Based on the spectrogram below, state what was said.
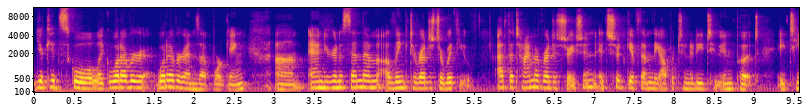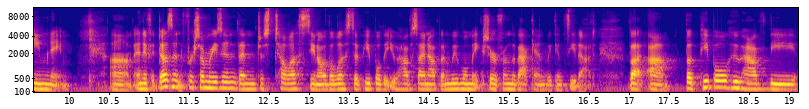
your kid's school like whatever whatever ends up working um, and you're going to send them a link to register with you. At the time of registration it should give them the opportunity to input a team name. Um, and if it doesn't for some reason then just tell us you know the list of people that you have sign up and we will make sure from the back end we can see that. But um, but people who have the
